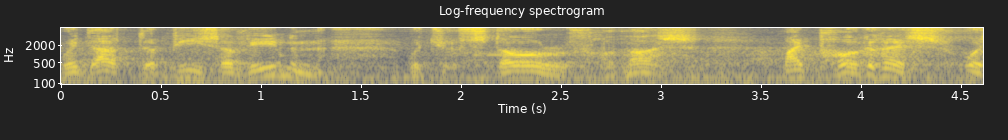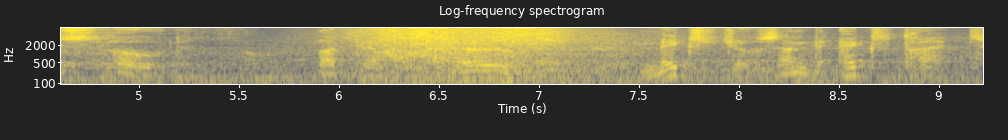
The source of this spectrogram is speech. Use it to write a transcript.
without the piece of Eden, which you stole from us, my progress was slowed. But there are herbs, mixtures, and extracts.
